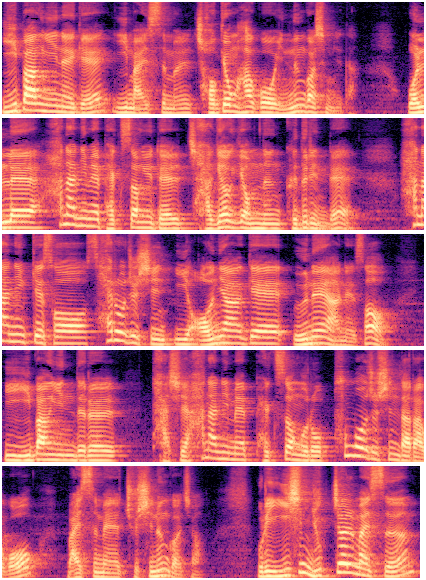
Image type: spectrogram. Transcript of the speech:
이방인에게 이 말씀을 적용하고 있는 것입니다. 원래 하나님의 백성이 될 자격이 없는 그들인데 하나님께서 새로 주신 이 언약의 은혜 안에서 이 이방인들을 다시 하나님의 백성으로 품어 주신다라고 말씀해 주시는 거죠. 우리 26절 말씀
